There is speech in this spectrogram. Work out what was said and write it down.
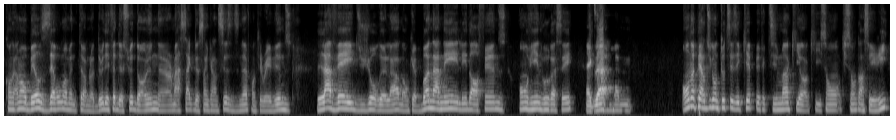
contrairement aux Bills, zéro momentum. Deux défaites de suite, dont une, un massacre de 56-19 contre les Ravens la veille du jour de l'an. Donc, bonne année, les Dolphins. On vient de vous rosser. Exact. Euh, on a perdu contre toutes ces équipes, effectivement, qui, qui, sont, qui sont en série.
